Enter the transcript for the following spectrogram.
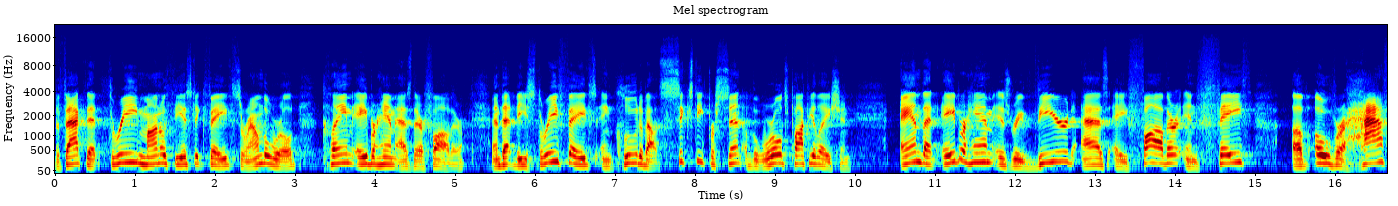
The fact that three monotheistic faiths around the world claim Abraham as their father, and that these three faiths include about 60% of the world's population, and that Abraham is revered as a father in faith of over half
